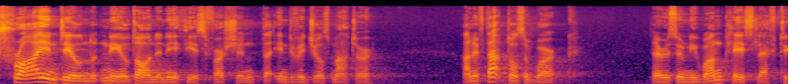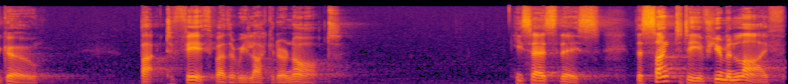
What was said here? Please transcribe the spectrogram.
try and deal, nail down an atheist version that individuals matter. And if that doesn't work, there is only one place left to go back to faith, whether we like it or not. He says this The sanctity of human life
